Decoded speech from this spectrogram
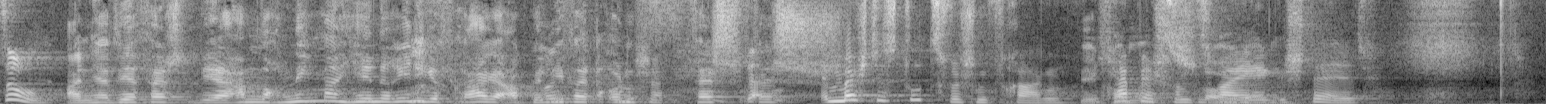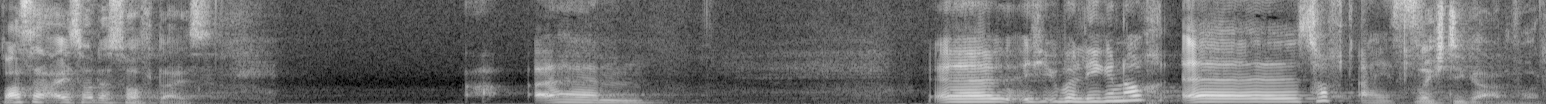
So. Anja, wir, wir haben noch nicht mal hier eine richtige Frage abgeliefert und versch, möchtest du Zwischenfragen? Wir Ich habe ja schon ins zwei Schleudern. gestellt. Wassereis oder Softeis? Ähm, äh, ich überlege noch. Äh, Softeis. Richtige Antwort.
